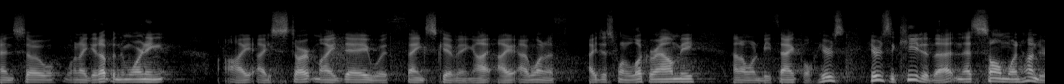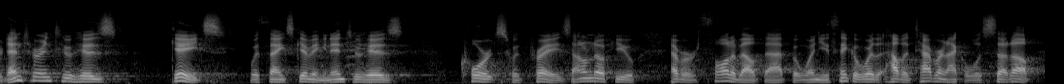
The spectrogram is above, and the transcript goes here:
And so when I get up in the morning, I, I start my day with thanksgiving. I, I, I, wanna, I just want to look around me and I want to be thankful. Here's, here's the key to that, and that's Psalm 100. Enter into his gates with thanksgiving and into his courts with praise. I don't know if you ever thought about that, but when you think of where the, how the tabernacle was set up,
